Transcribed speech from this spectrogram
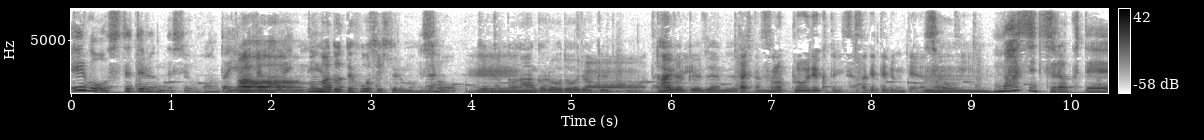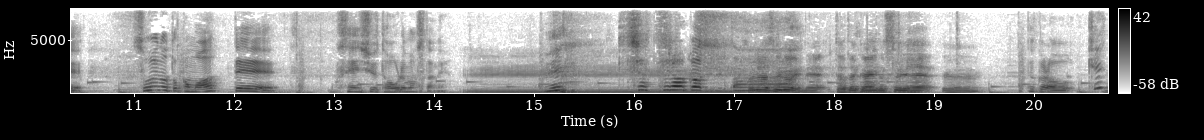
エゴを捨ててるんですよ。本当はやりたくないああっていう。まあだって奉仕してるもんね。そ自分のなんか労働力体力全部。確かにそのプロジェクトに捧げてるみたいな。そううんう。マジ辛くて、そういうのとかもあって先週倒れましたね。めめっちゃ辛かったそれはすごいね。戦いの末。うん。だから結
